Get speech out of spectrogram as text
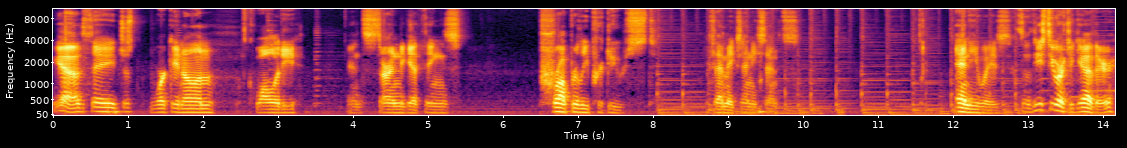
yeah, I'd say just working on quality and starting to get things properly produced, if that makes any sense. Anyways, so these two are together.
